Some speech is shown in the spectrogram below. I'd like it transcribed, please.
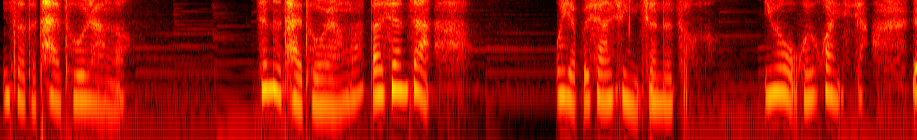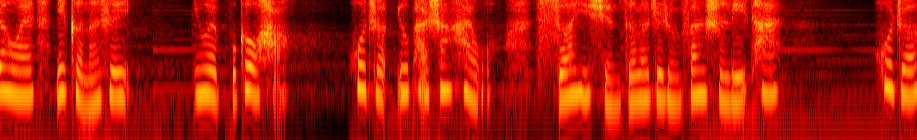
你走的太突然了，真的太突然了。到现在，我也不相信你真的走了，因为我会幻想，认为你可能是因为不够好，或者又怕伤害我，所以选择了这种方式离开，或者。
